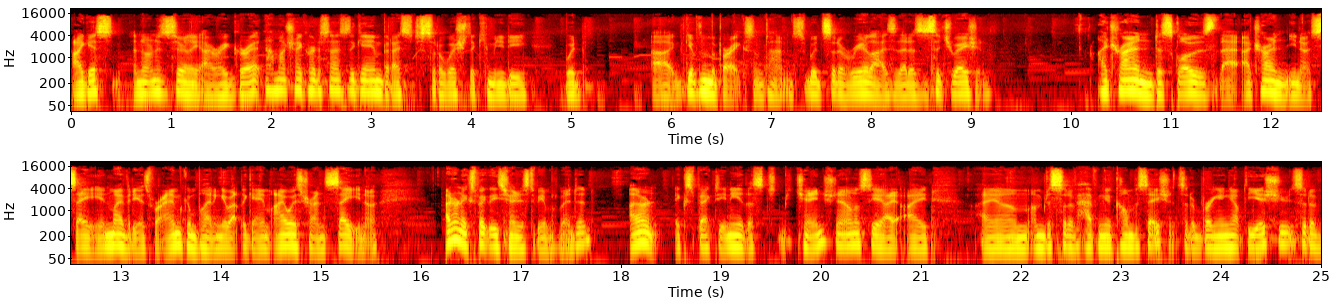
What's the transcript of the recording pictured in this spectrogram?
I guess not necessarily I regret how much I criticized the game, but I just sort of wish the community would uh, give them a break sometimes, would sort of realize that as a situation. I try and disclose that. I try and, you know, say in my videos where I am complaining about the game, I always try and say, you know, I don't expect these changes to be implemented. I don't expect any of this to be changed. And honestly, I, I, I um, I'm just sort of having a conversation, sort of bringing up the issue, sort of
